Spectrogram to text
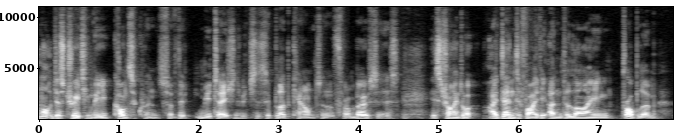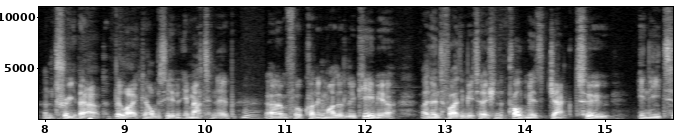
not just treating the consequence of the mutations, which is the blood count and the thrombosis, it's trying to identify the underlying problem and treat that, a bit like obviously in imatinib mm. um, for chronic myeloid leukemia, identify the mutation. The problem is JAK2 in ET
